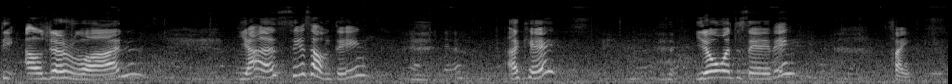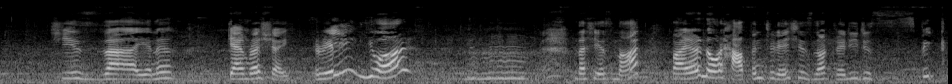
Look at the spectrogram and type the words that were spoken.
the elder one. Yes, say something. Okay. You don't want to say anything? Fine. She's, uh, you know, camera shy. Really? You are? no, she is not. But I don't know what happened today. She is not ready to speak.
